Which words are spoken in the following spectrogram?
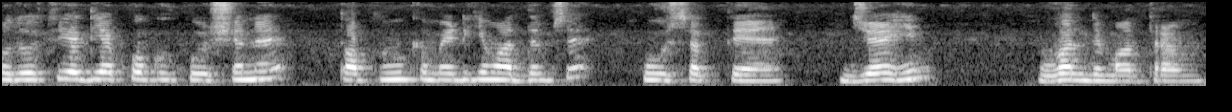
और दोस्तों, यदि आपको कोई क्वेश्चन है तो आप हमें कमेंट के माध्यम से पूछ सकते हैं। जय हिंद, वंदे मातरम।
